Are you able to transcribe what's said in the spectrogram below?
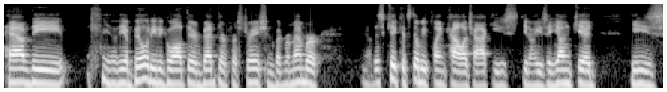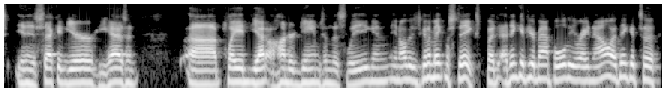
have the you know the ability to go out there and vent their frustration. But remember, you know, this kid could still be playing college hockey. He's, you know, he's a young kid. He's in his second year. He hasn't uh, played yet 100 games in this league, and you know he's going to make mistakes. But I think if you're Matt Boldy right now, I think it's a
